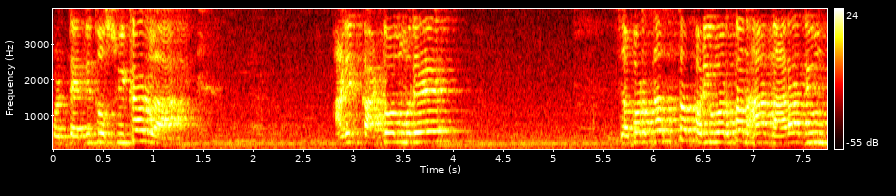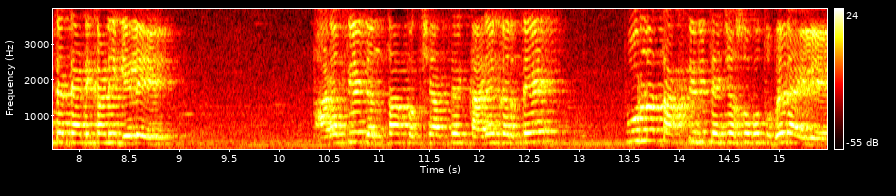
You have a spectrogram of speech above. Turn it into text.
पण त्यांनी तो स्वीकारला आणि काटोलमध्ये जबरदस्त परिवर्तन हा नारा देऊन ते त्या ठिकाणी गेले. भारतीय जनता पक्षाचे कार्यकर्ते पूर्ण ताकदीने त्यांच्यासोबत उभे राहिले.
